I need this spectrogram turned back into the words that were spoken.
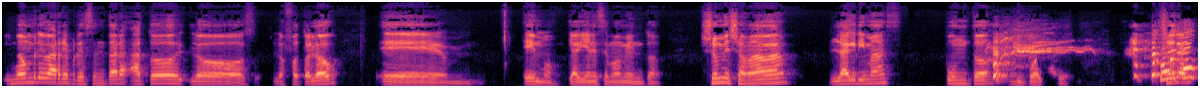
mi nombre va a representar a todos los, los fotolog eh, emo que había en ese momento. Yo me llamaba Yo era- ¿Cómo?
